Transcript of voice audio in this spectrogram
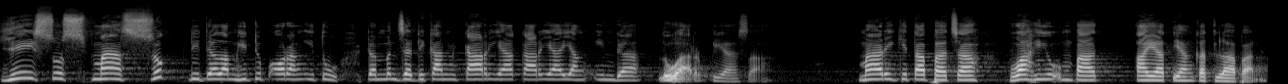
Yesus masuk di dalam hidup orang itu dan menjadikan karya-karya yang indah luar biasa. Mari kita baca Wahyu 4 ayat yang ke-8.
